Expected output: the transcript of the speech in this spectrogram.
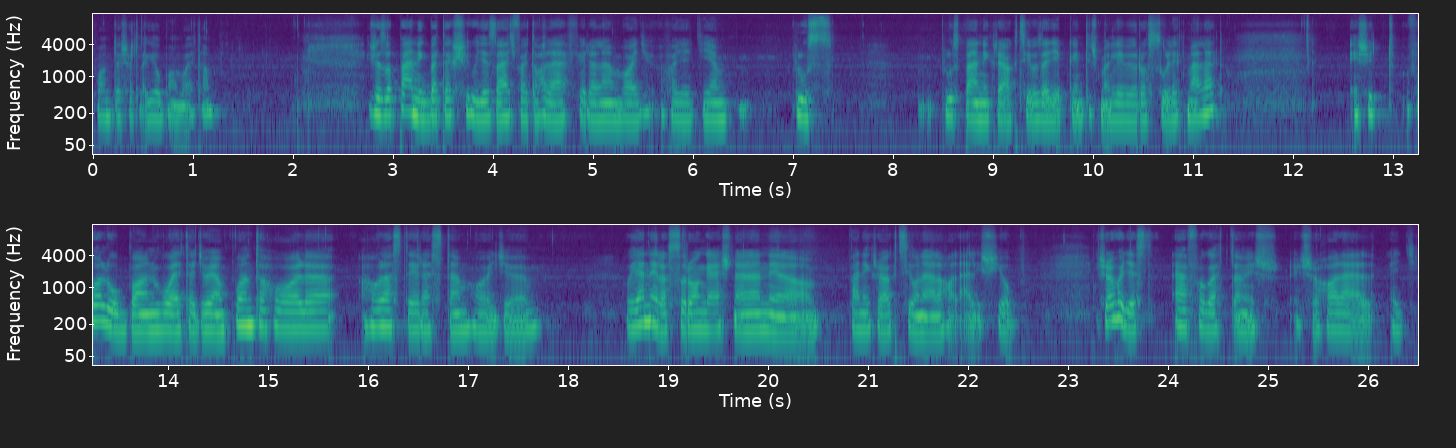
pont esetleg jobban voltam. És ez a pánikbetegség, ugye ez egyfajta halálfélelem, vagy, vagy egy ilyen plusz, plusz pánikreakció az egyébként is meglévő rosszul lét mellett. És itt valóban volt egy olyan pont, ahol, ahol azt éreztem, hogy hogy ennél a szorongásnál, ennél a pánikreakciónál a halál is jobb. És ahogy ezt elfogadtam, és, és a halál egy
